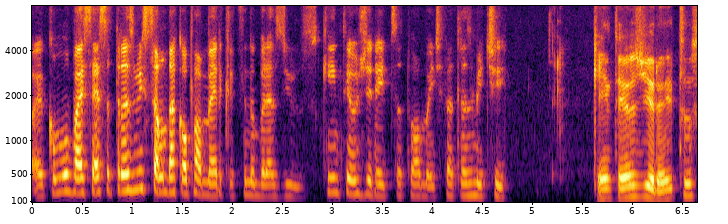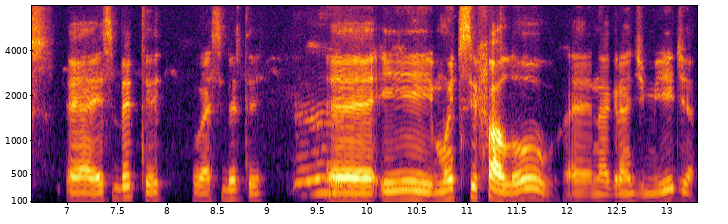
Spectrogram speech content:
é, como vai ser essa transmissão da Copa América aqui no Brasil? Quem tem os direitos atualmente para transmitir? Quem tem os direitos é a SBT, o SBT. Uhum. É, e muito se falou é, na grande mídia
